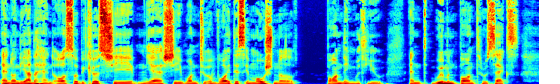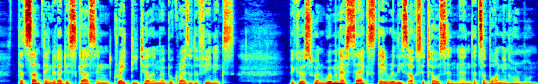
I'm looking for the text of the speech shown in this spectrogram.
And on the other hand, also because she, yeah, she wanted to avoid this emotional bonding with you. And women bond through sex. That's something that I discuss in great detail in my book, Rise of the Phoenix. Because when women have sex, they release oxytocin, and that's a bonding hormone.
